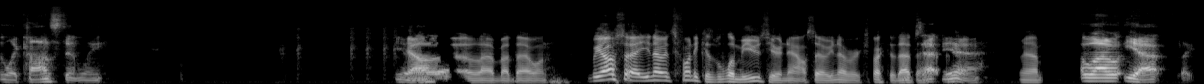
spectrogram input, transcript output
like constantly. You yeah, I know? don't, I don't know about that one. We also, you know, it's funny because Lemieux's here now, so you never expected that to happen. yeah. Yeah. Well, yeah. Like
